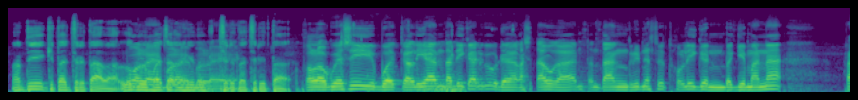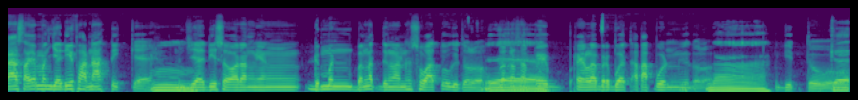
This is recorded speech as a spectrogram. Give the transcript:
Nanti kita cerita lah. Lu belum Boleh, baca boleh, lagi boleh. cerita-cerita. Kalau gue sih buat kalian tadi kan gue udah kasih tahu kan tentang Green Street Hooligan bagaimana rasanya menjadi fanatik ya, Hmm. menjadi seorang yang demen banget dengan sesuatu gitu loh, Iya, bahkan iya. sampai rela berbuat apa pun gitu loh. Nah, Gitu. oke,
